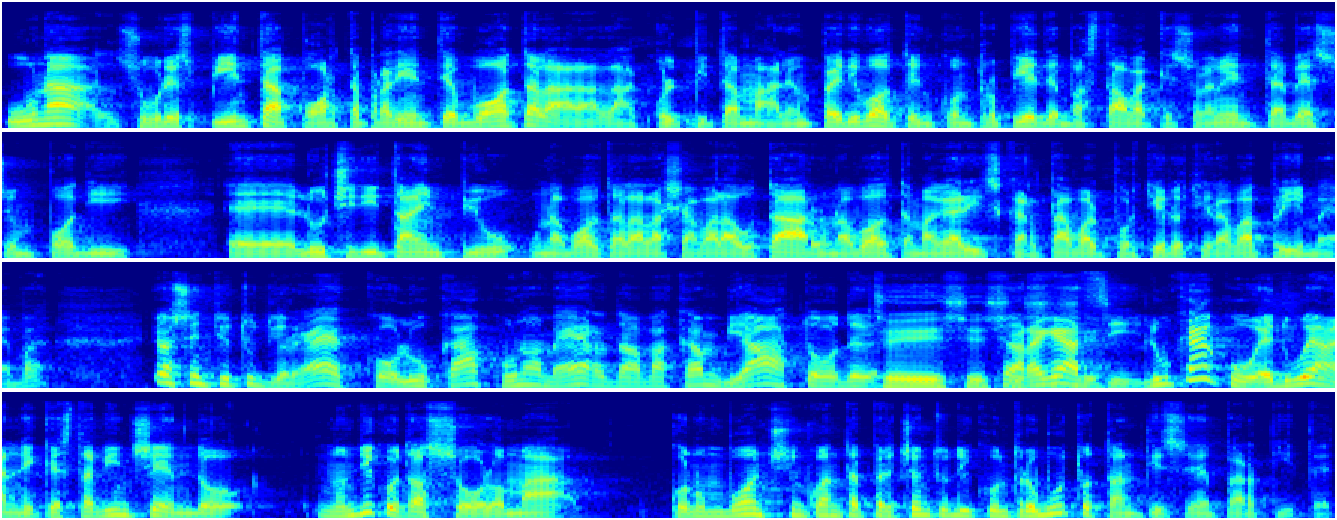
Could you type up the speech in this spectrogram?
una su respinta porta praticamente vuota, l'ha, l'ha, colpita male. Un paio di volte in contropiede bastava che solamente avesse un po' di eh, lucidità in più. Una volta la lasciava Lautaro, una volta magari scartava il portiere o tirava prima. E ho sentito dire: Ecco, Lukaku una merda, va cambiato. De... Sì, sì, cioè, sì, ragazzi, Lukaku è due anni che sta vincendo, non dico da solo, ma con un buon 50% di contributo tantissime partite.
